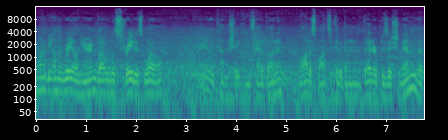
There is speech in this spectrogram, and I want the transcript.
Didn't want to be on the rail here and got a little straight as well. Really kind of shaking his head about it. A lot of spots he could have been in a better position in, but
